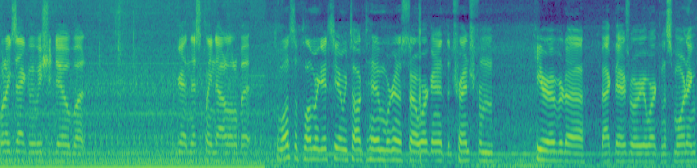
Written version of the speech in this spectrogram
what exactly we should do, but we're getting this cleaned out a little bit. So once the plumber gets here and we talk to him, we're gonna start working at the trench from here over to back there is where we were working this morning.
